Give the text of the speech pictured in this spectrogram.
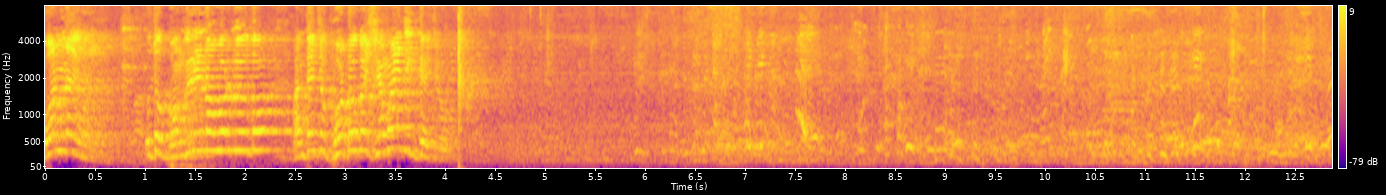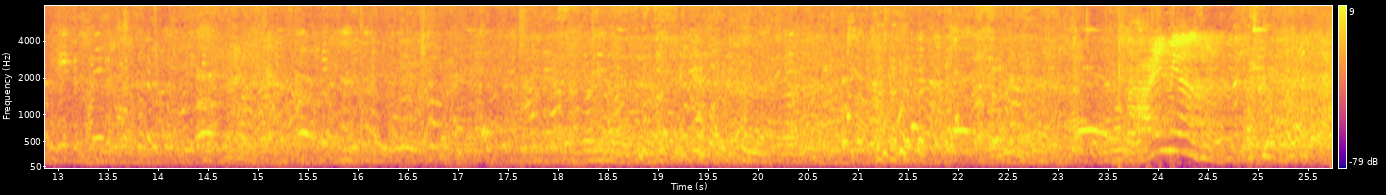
कोण नाही म्हणत तो भंगरी नवरदेव होतो आणि त्याचे फोटो कसे माहिती त्याचे त्याच्यावर आहे मी अजून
